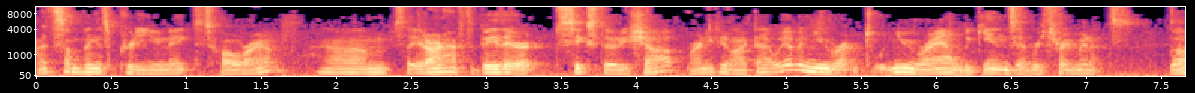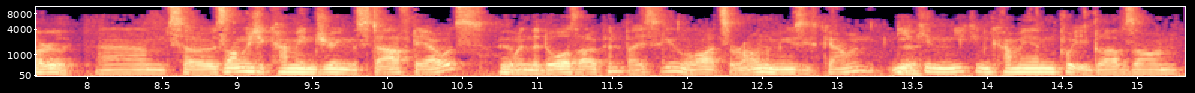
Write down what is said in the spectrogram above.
That's something that's pretty unique to 12 round. Um, so you don't have to be there at 6:30 sharp or anything like that. We have a new ra- new round begins every three minutes. Oh, really? Um, so as long as you come in during the staffed hours, Yep. when the doors open, basically and the lights are on, the music's going, you Yeah. can you can come in, put your gloves on,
